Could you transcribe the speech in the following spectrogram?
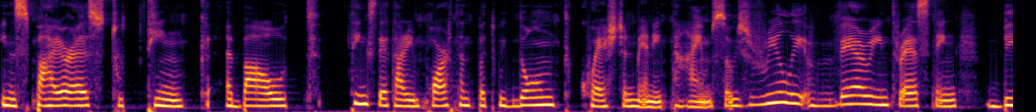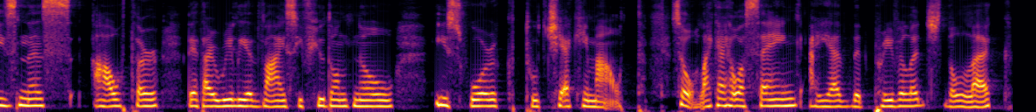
inspire us to think about things that are important, but we don't question many times. So it's really a very interesting business author that I really advise if you don't know his work to check him out. So, like I was saying, I had the privilege, the luck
